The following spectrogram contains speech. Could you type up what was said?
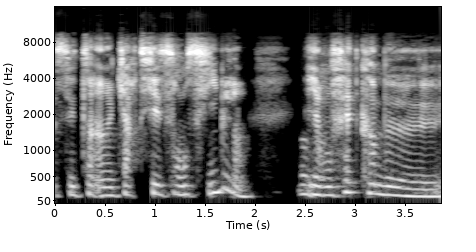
c'est un quartier sensible. Et Mmh en fait, comme euh,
